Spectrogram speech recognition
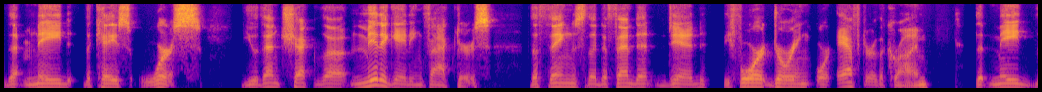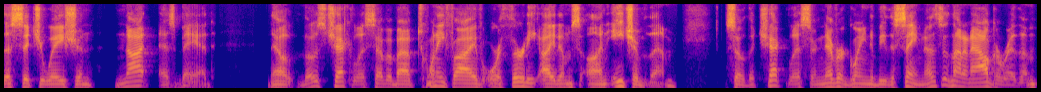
that made the case worse. You then check the mitigating factors, the things the defendant did before, during, or after the crime that made the situation not as bad. Now, those checklists have about 25 or 30 items on each of them. So the checklists are never going to be the same. Now, this is not an algorithm.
